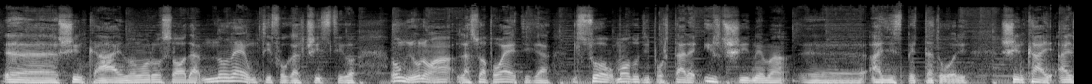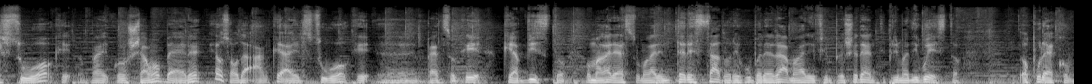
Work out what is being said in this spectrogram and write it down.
eh, Shinkai, Mamoru Soda, non è un tifo calcistico, ognuno ha la sua poetica, il suo modo di portare il cinema eh, agli spettatori. Shinkai ha il suo, che ormai conosciamo bene, e Osoda anche ha il suo, che eh, penso che, che ha visto, o magari adesso magari interessato recupererà magari i film precedenti prima di questo oppure ecco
